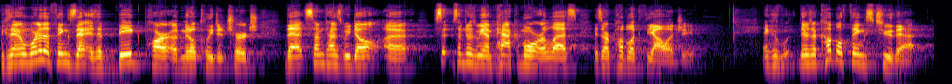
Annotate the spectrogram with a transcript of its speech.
because I know one of the things that is a big part of Middle Collegiate Church that sometimes we don't. Uh, sometimes we unpack more or less is our public theology. And there's a couple things to that.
